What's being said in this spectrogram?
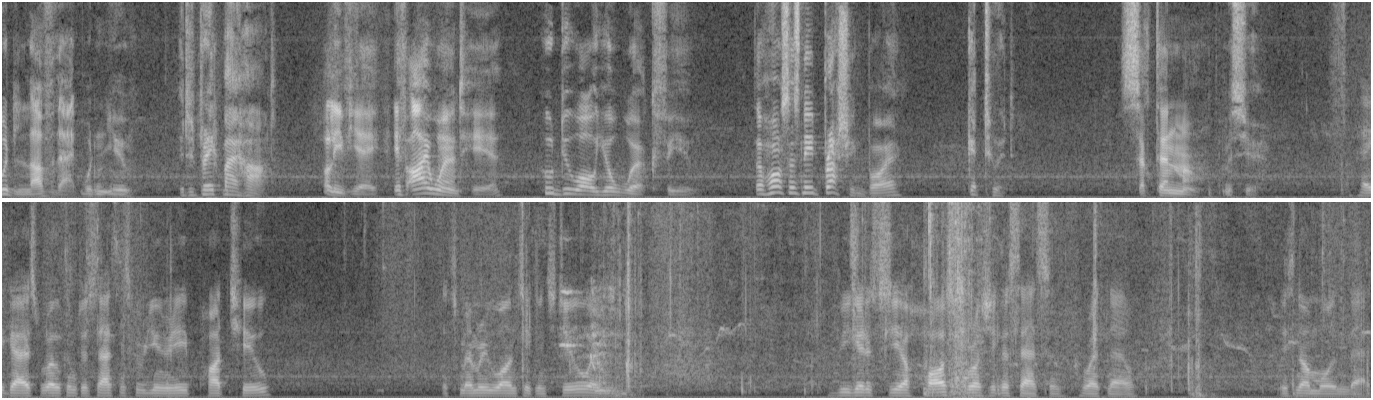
would love that, wouldn't you? It'd break my heart. Olivier, if I weren't here, who'd do all your work for you? The horses need brushing, boy. Get to it. Certainement, monsieur. Hey guys, welcome to Assassin's Creed Unity Part 2. It's Memory 1 Sequence 2 and we get to see a horse brushing assassin right now. It's not more than that.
